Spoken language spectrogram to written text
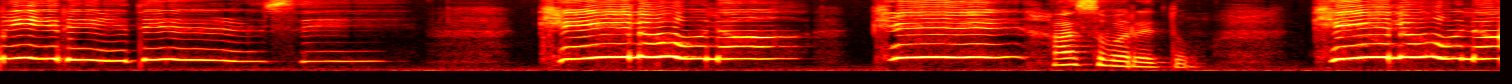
मेरे दिल से. खेलो ना खे हा स्वर येतो. खेलो ना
